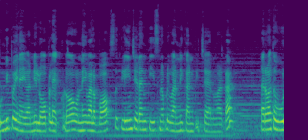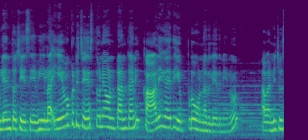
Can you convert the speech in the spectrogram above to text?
ఉండిపోయినాయి. ఇవన్నీ లోపల ఎక్కడో ఉన్నాయి. వాళ్ళ బాక్స్ క్లీన్ చేయడానికి తీసినప్పుడు ఇవన్నీ కనిపించాయి అనమాట తర్వాత ఊలెన్తో చేసేవి ఇలా ఏ ఒకటి చేస్తూనే ఉంటాను కానీ ఖాళీగా అయితే ఎప్పుడూ ఉన్నది లేదు నేను. అవన్నీ చూసి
